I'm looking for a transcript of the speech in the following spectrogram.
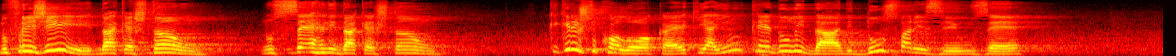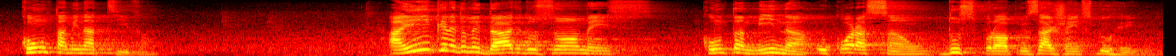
No frigir da questão, no cerne da questão, o que Cristo coloca é que a incredulidade dos fariseus é contaminativa. A incredulidade dos homens contamina o coração dos próprios agentes do reino.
